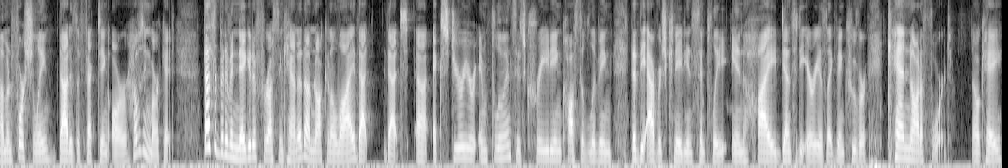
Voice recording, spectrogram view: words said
Um, unfortunately, that is affecting our housing market. That's a bit of a negative for us in Canada. I'm not going to lie. That that uh, exterior influence is creating cost of living that the average Canadian simply in high density areas like Vancouver cannot afford. Okay.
